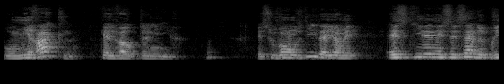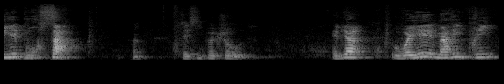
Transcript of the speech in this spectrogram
au miracle qu'elle va obtenir. Et souvent on se dit d'ailleurs, mais est-ce qu'il est nécessaire de prier pour ça? C'est si peu de choses. Eh bien, vous voyez, Marie prie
